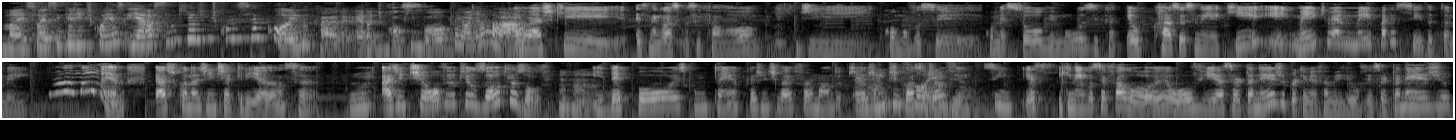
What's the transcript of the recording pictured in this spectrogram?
Mas foi assim que a gente conhecia. E era assim que a gente conhecia coisa, cara. Era de boca em boca e olha Eu lá. acho que esse negócio que você falou de como você começou a ouvir música, eu raciocinei aqui e meio que é meio parecido também. Não, não menos. Eu acho que quando a gente é criança, A gente ouve o que os outros ouvem. Uhum. E depois, com o tempo, que a gente vai formando o que É a gente gosta de ouvir. Sim. E, e que nem você falou, eu ouvia sertanejo, porque minha família ouvia sertanejo.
